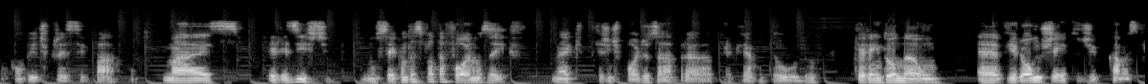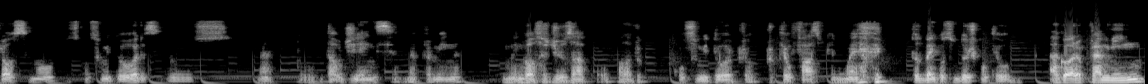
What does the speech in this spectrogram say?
o convite para esse papo, mas ele existe. Não sei quantas plataformas aí né, que, que a gente pode usar para criar conteúdo, querendo ou não, é, virou um jeito de ficar mais próximo dos consumidores, dos, né, do- da audiência, né, para mim, né. nem gosto de usar a palavra consumidor para o que eu faço, porque não é tudo bem consumidor de conteúdo. Agora, para mim,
